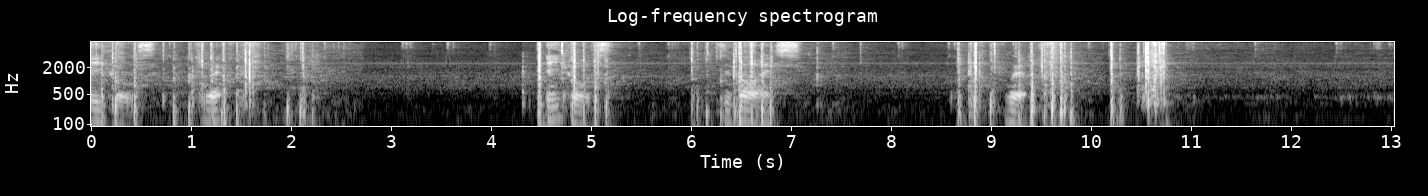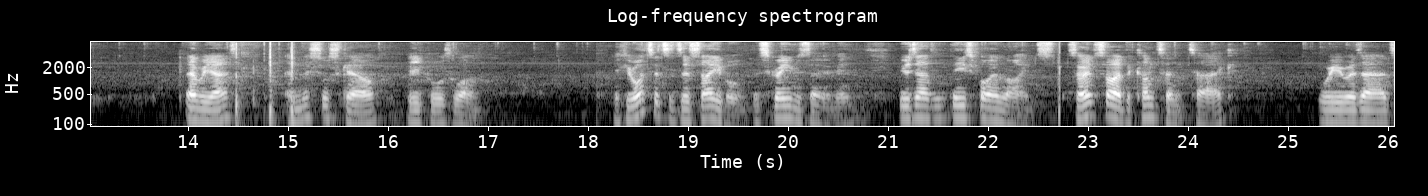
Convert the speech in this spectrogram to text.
equals width equals device width. There we are, and this will scale equals 1. If you wanted to disable the screen zooming, you'd add these following lines. So inside the content tag, we would add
